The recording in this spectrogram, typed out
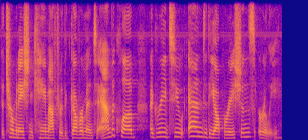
The termination came after the government and the club agreed to end the operations early.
